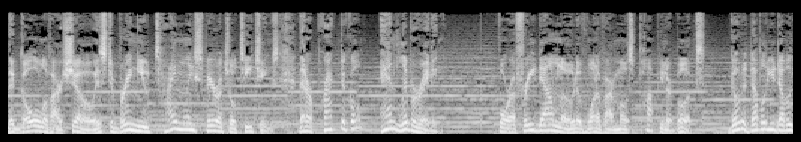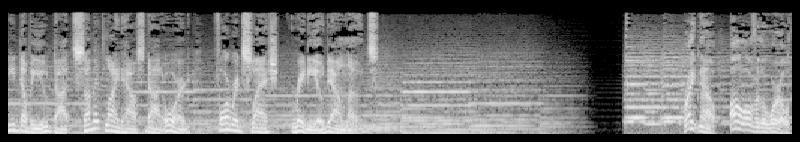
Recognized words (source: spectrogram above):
The goal of our show is to bring you timely spiritual teachings that are practical and liberating. For a free download of one of our most popular books, go to www.summitlighthouse.org forward slash radio downloads. Right now, all over the world,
